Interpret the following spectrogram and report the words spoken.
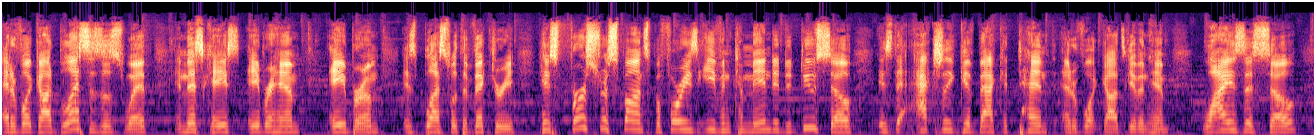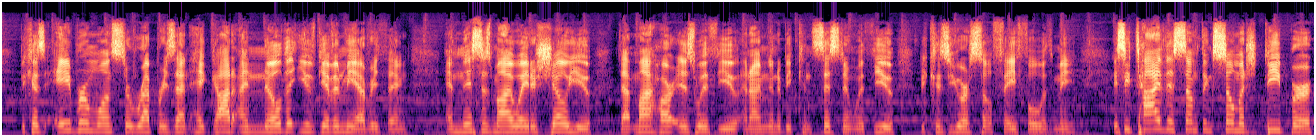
out of what God blesses us with, in this case, Abraham Abram is blessed with a victory, his first response before he's even commanded to do so is to actually give back a tenth out of what God's given him. Why is this so? Because Abram wants to represent, hey, God, I know that you've given me everything. And this is my way to show you that my heart is with you and I'm to be consistent with you because you are so faithful with me. You see, tithe is something so much deeper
